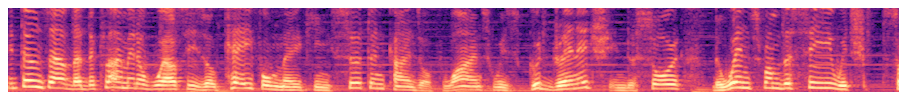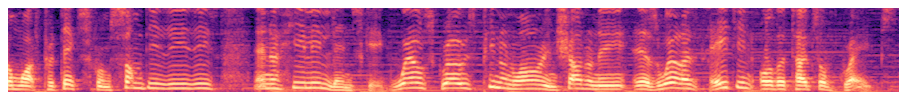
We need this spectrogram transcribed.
It turns out that the climate of Wales is okay for making certain kinds of wines with good drainage in the soil, the winds from the sea which somewhat protects from some diseases, and a hilly landscape. Wales grows Pinot Noir and Chardonnay as well as 18 other types of grapes.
